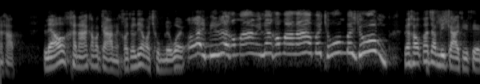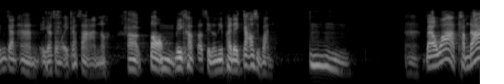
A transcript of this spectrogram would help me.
นะครับ แล้วคณะกรรมการเขาจะเรียกประชุมเลยเว้ยเอ้ยมีเรื่องเข้ามา มีเรื่องเข้ามาแล้วประชุมประชุม แล้วเขาก็จะมีการพรีเซนต์การอ่านเอกสารเอกสารเนาะครับตอบมมีคำตัดสินเรื่องนี้ภายในเก้าสิบวัน อืมอ่าแปลว่าทำได้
